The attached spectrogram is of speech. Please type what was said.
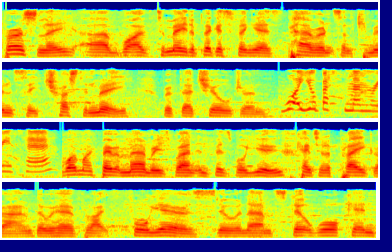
Personally, um, what I've, to me the biggest thing is parents and community trusting me with their children. What are your best memories here? One of my favourite memories when Invisible Youth came to the playground. They were here for like four years doing um, stilt walking,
